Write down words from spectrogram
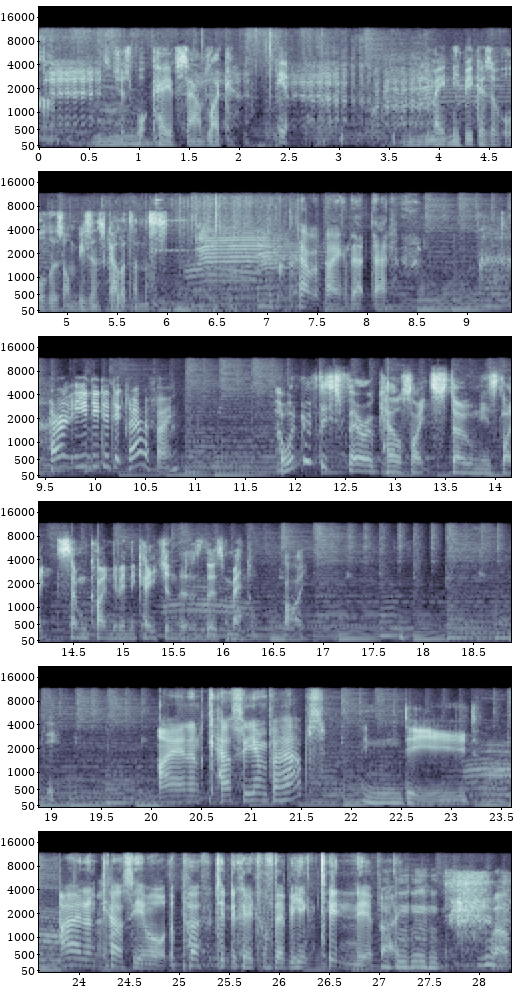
It's just what caves sound like. Yep. Mainly because of all the zombies and skeletons. Clarifying that, Dan. Apparently, you needed it clarifying. I wonder if this ferrocalcite stone is like some kind of indication that there's- there's metal by. Iron and calcium, perhaps? Indeed. Iron and calcium ore, the perfect indicator of there being tin nearby. well,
